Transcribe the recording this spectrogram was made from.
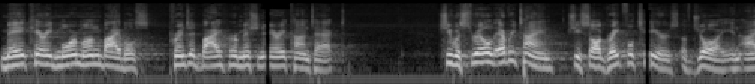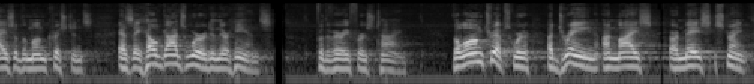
May carried more Hmong Bibles printed by her missionary contact. She was thrilled every time she saw grateful tears of joy in eyes of the Hmong Christians as they held God's word in their hands for the very first time. The long trips were a drain on or May's strength.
